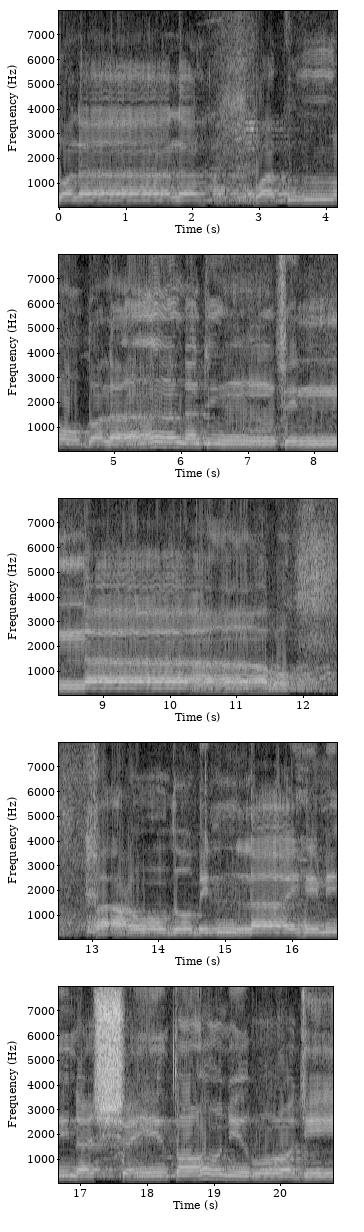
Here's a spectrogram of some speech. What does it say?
ضلالة وكل ضلالة في النار. فأعوذ بالله من الشيطان الرجيم.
